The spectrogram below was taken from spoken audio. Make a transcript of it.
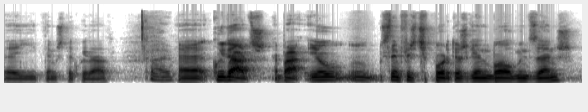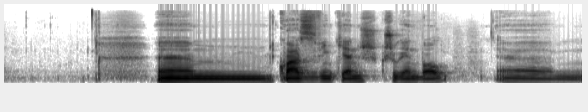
aí temos de ter cuidado. Claro. Eh, cuidados. Epá, eu eh, sempre fiz desporto. Eu joguei handball muitos anos. Ahm, quase 20 anos que joguei handball. Ahm,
